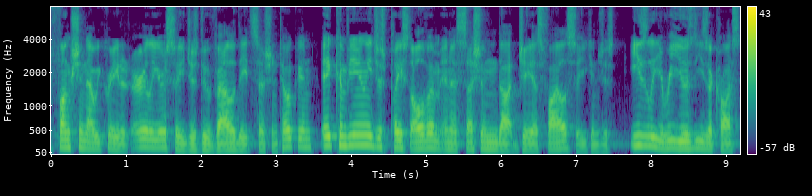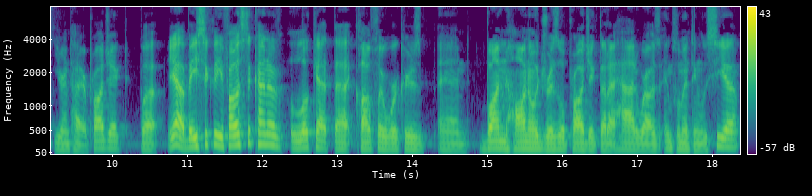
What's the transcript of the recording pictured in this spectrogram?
function that we created earlier. So you just do validate session token. It conveniently just placed all of them in a session.js file. So you can just easily reuse these across your entire project. But yeah, basically, if I was to kind of look at that Cloudflare Workers and Bun Hono Drizzle project that I had where I was implementing Lucia,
